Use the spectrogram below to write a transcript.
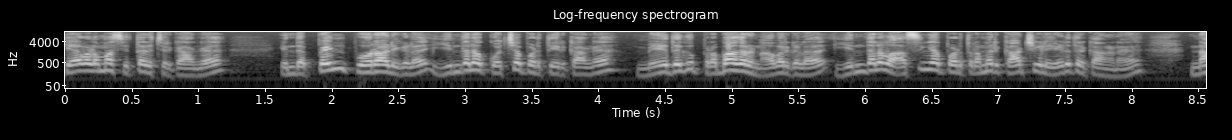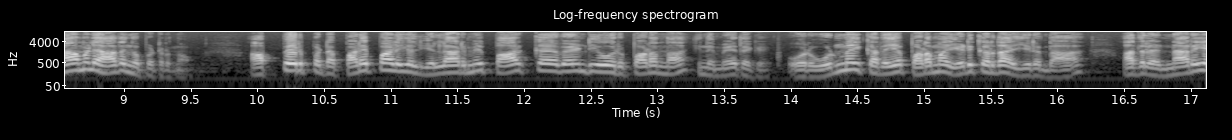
கேவலமாக சித்தரிச்சிருக்காங்க. இந்த பெண் போராளிகளை இந்தளவு கொச்சப்படுத்தியிருக்காங்க. மேதகு பிரபாகரன் அவர்களை இந்தளவு அசிங்கப்படுத்துகிற மாதிரி காட்சிகளை எடுத்திருக்காங்கன்னு நாமளே ஆதங்கப்பட்டிருந்தோம். அப்பேற்பட்ட படைப்பாளிகள் எல்லாருமே பார்க்க வேண்டிய ஒரு படம் தான் இந்த மேதகு. ஒரு உண்மை கதையை படமாக எடுக்கிறதா இருந்தால் அதில் நிறைய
